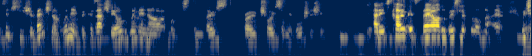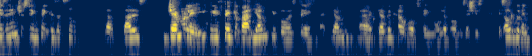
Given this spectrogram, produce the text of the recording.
It's interesting you should mention old women because actually old women are amongst the most pro-choice on the abortion issue, and it's kind of it's they are the most liberal on that, area, which is an interesting thing because it's not that that is generally we think about young people as being young uh, younger cohorts being more liberal on these issues. It's old women.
